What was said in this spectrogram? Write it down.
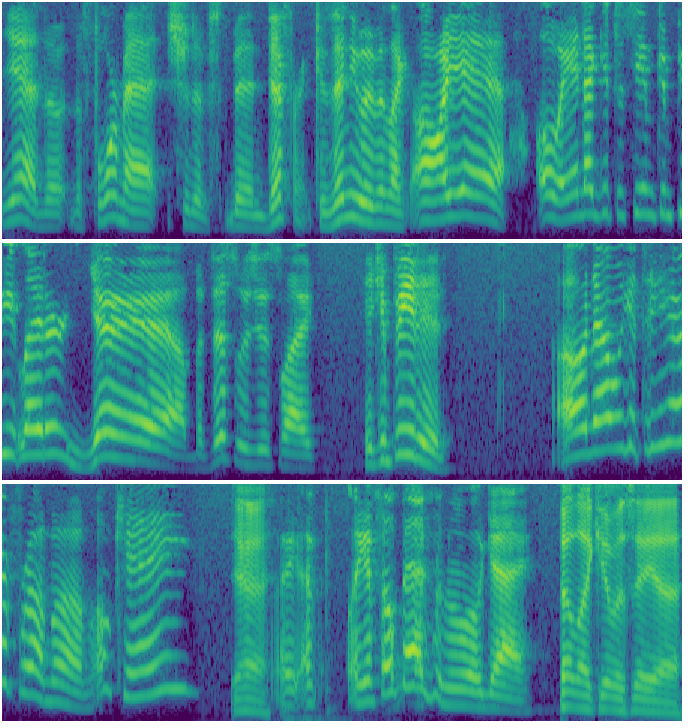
Yeah the the format should have been different because then you would have been like, oh yeah, oh and I get to see him compete later, yeah. But this was just like he competed. Oh, now we get to hear from him. Okay, Yeah. like I, like I felt bad for the little guy. Felt like it was a uh,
